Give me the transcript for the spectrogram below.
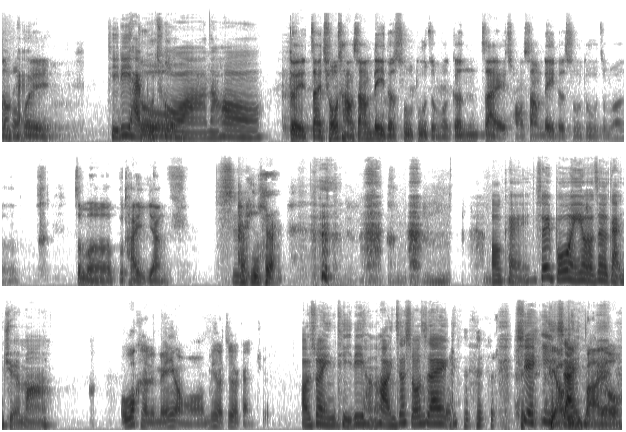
怎么会、oh, okay. 体力还不错啊？然后对，在球场上累的速度怎么跟在床上累的速度怎么这么不太一样？是不一样。OK，所以博文也有这个感觉吗？我可能没有哦，没有这个感觉。哦，所以你体力很好，你这时候是在 现役展哦，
